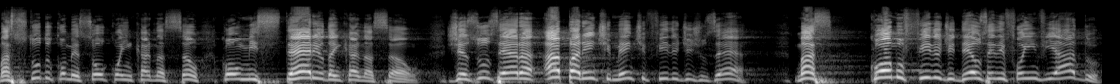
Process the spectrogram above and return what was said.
Mas tudo começou com a encarnação, com o mistério da encarnação. Jesus era aparentemente filho de José, mas como filho de Deus ele foi enviado.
